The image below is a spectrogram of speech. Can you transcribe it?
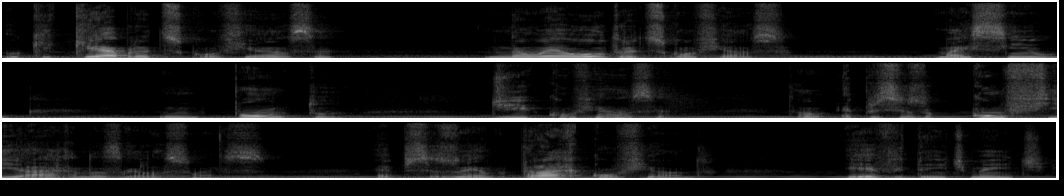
O que quebra a desconfiança não é outra desconfiança, mas sim um ponto de confiança. Então é preciso confiar nas relações, é preciso entrar confiando. Evidentemente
